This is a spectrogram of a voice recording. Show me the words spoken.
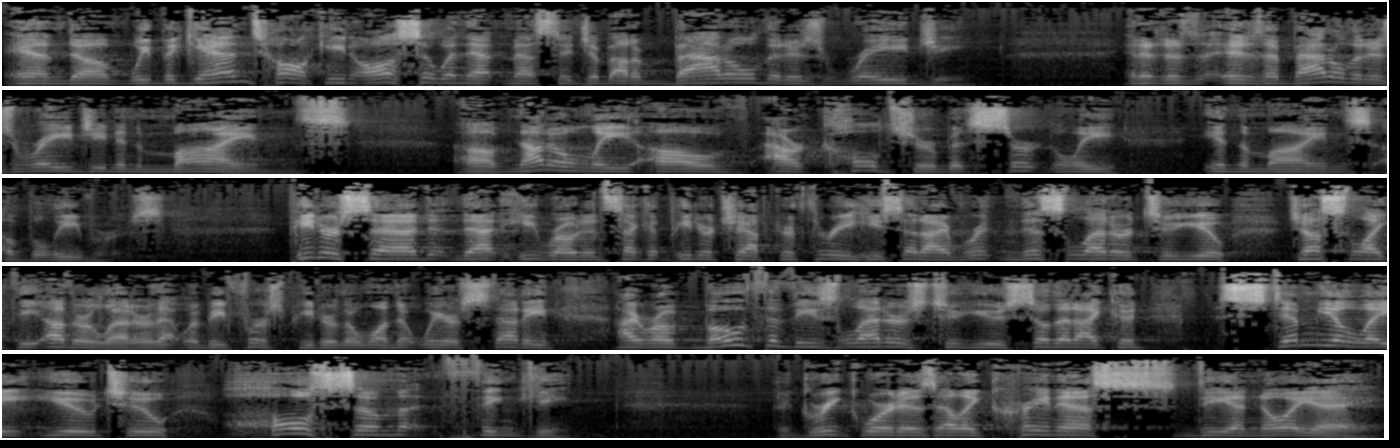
And um, we began talking also in that message about a battle that is raging. And it is, it is a battle that is raging in the minds of not only of our culture, but certainly in the minds of believers. Peter said that he wrote in 2 Peter chapter 3, he said, I've written this letter to you just like the other letter. That would be 1 Peter, the one that we are studying. I wrote both of these letters to you so that I could stimulate you to wholesome thinking. The Greek word is elekrenes dianoie.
